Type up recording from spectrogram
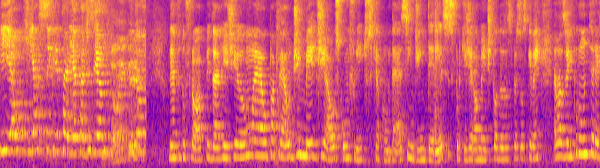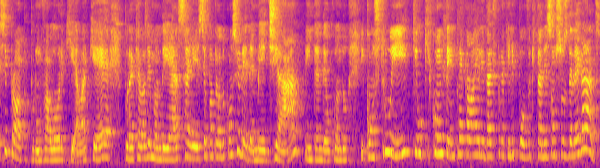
e é o que a secretaria está dizendo. Então, é dentro do FROP da região é o papel de mediar os conflitos que acontecem de interesses, porque geralmente todas as pessoas que vêm, elas vêm por um interesse próprio, por um valor que ela quer, por aquela demanda. E essa, esse é o papel do conselheiro, é mediar, entendeu? Quando, e construir que, o que contempla aquela realidade, porque aquele povo que está ali são seus delegados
